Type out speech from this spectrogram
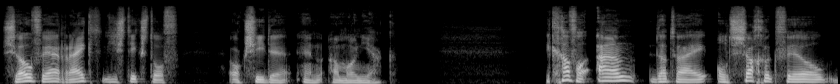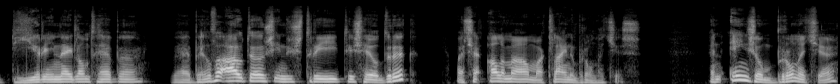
Zover reikt die stikstofoxide en ammoniak. Ik gaf al aan dat wij ontzaglijk veel dieren in Nederland hebben, we hebben heel veel auto's, industrie, het is heel druk, maar het zijn allemaal maar kleine bronnetjes. En één zo'n bronnetje,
